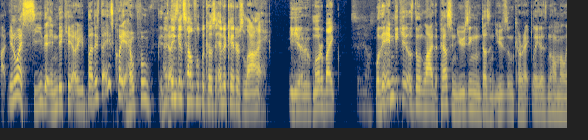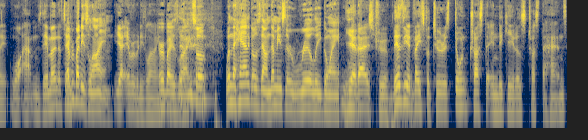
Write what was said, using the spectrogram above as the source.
uh, you know, I see the indicator, but it is quite helpful. It I think it's helpful because indicators lie. yeah. Motorbike. Well, the indicators don't lie. The person using them doesn't use them correctly. Is normally what happens. The amount of time. Everybody's lying. Yeah, everybody's lying. Everybody's lying. So when the hand goes down, that means they're really going. Yeah, that is true. There's the advice for tourists: don't trust the indicators, trust the hands.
